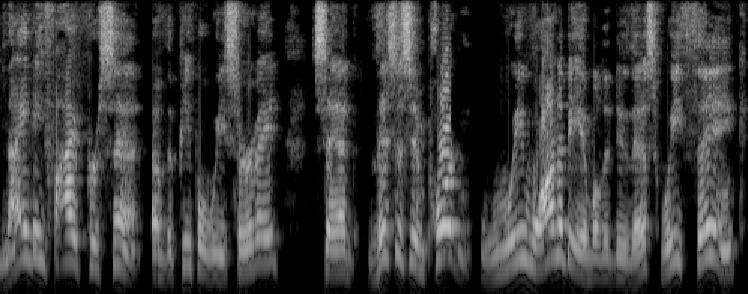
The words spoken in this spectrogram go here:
95% of the people we surveyed said, This is important. We want to be able to do this. We think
